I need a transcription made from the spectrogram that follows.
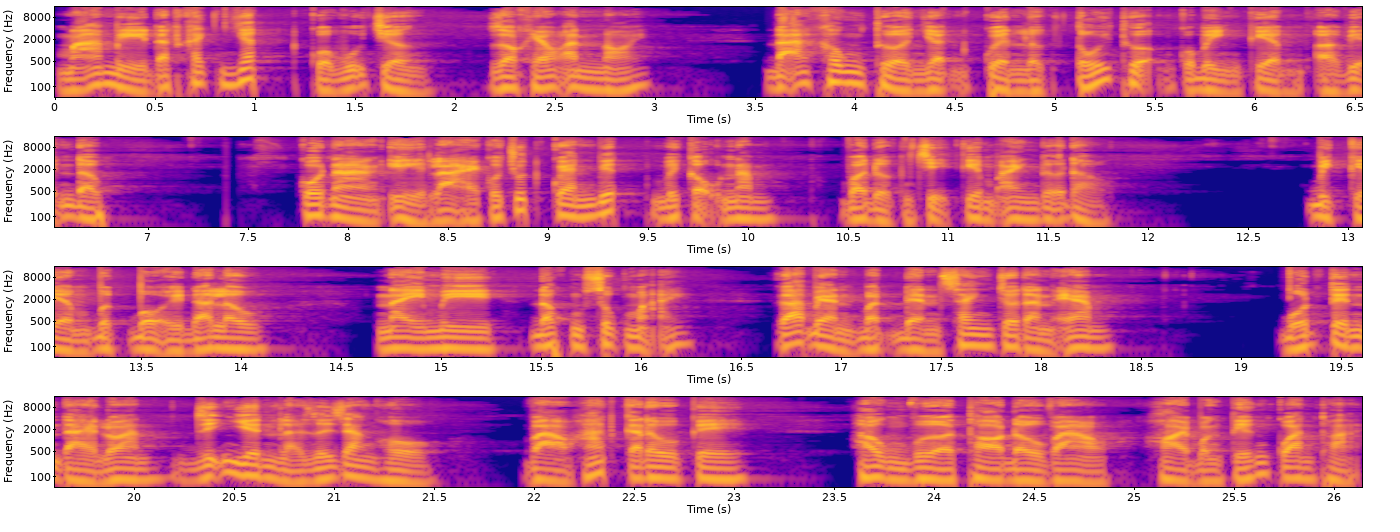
má mì đắt khách nhất của vũ trường do khéo ăn nói đã không thừa nhận quyền lực tối thượng của bình kiểm ở viễn đông. Cô nàng ỉ lại có chút quen biết với cậu năm và được chị Kim Anh đỡ đầu. Bình kiểm bực bội đã lâu, nay mi đốc xúc mãi, gã bèn bật đèn xanh cho đàn em bốn tên Đài Loan dĩ nhiên là dưới giang hồ vào hát karaoke. Hồng vừa thò đầu vào hỏi bằng tiếng quan thoại:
